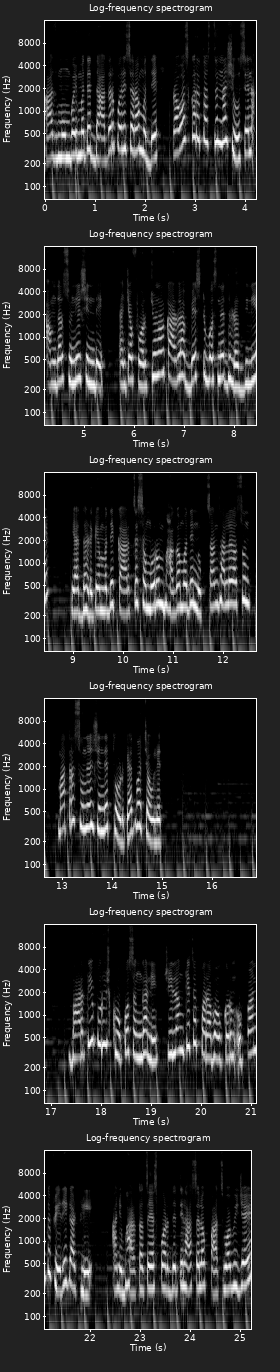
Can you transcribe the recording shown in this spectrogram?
आज मुंबईमध्ये दादर परिसरामध्ये प्रवास करत असताना शिवसेना आमदार सुनील शिंदे यांच्या फॉर्च्युनर कारला बेस्ट बसने धडक दिली आहे या धडकेमध्ये कारचे समोरून भागामध्ये नुकसान झालं असून मात्र सुनील शिंदे थोडक्यात बचावलेत. भारतीय पुरुष खो खो संघाने श्रीलंकेचा पराभव करून उपांत्य फेरी गाठली. आणि भारताचा या स्पर्धेतील हा सलग पाचवा विजय.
